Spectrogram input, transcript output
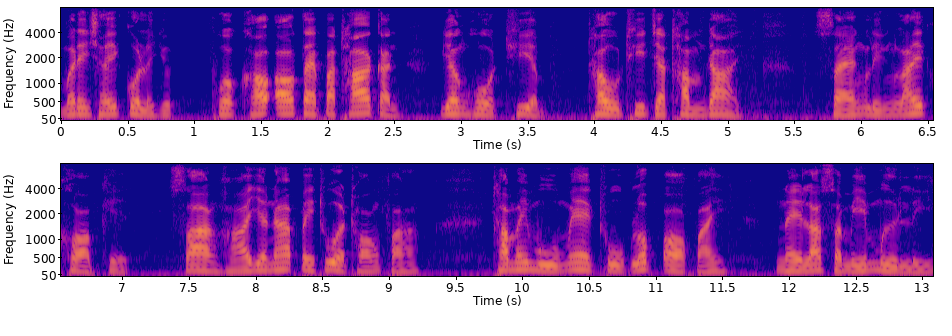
ไม่ได้ใช้กลยุทธ์ พวกเขาเอาแต่ปะทะกันยังโหดเหี้ยม เท่าที่จะทำได้ แสงหลิงไร้ขอบเขต สร้างหายนะไปทั่วท้องฟ้า ทำให้หมู่เมฆถูกลบออกไป ในรัศมีหมื่นลี้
